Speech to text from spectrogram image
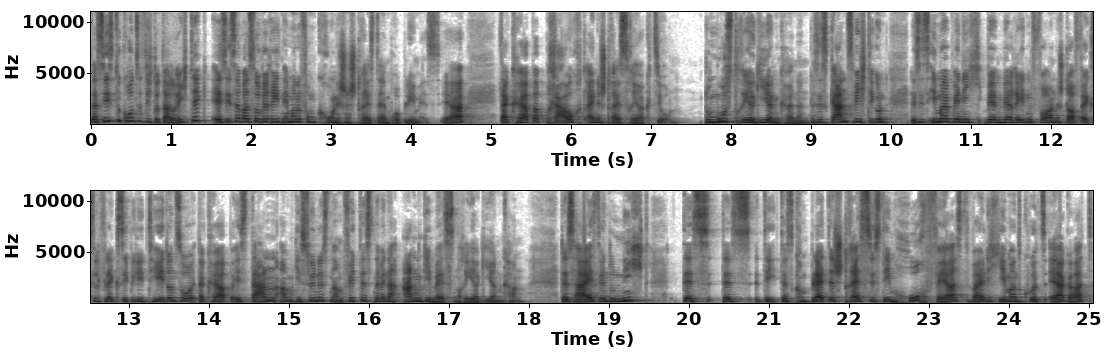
Das siehst du grundsätzlich total richtig. Es ist aber so, wir reden immer nur vom chronischen Stress, der ein Problem ist. Ja? Der Körper braucht eine Stressreaktion. Du musst reagieren können. Das ist ganz wichtig und das ist immer, wenn ich, wenn wir reden von Stoffwechselflexibilität und so, der Körper ist dann am gesündesten, am fittesten, wenn er angemessen reagieren kann. Das heißt, wenn du nicht das, das, das komplette Stresssystem hochfährst, weil dich jemand kurz ärgert,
